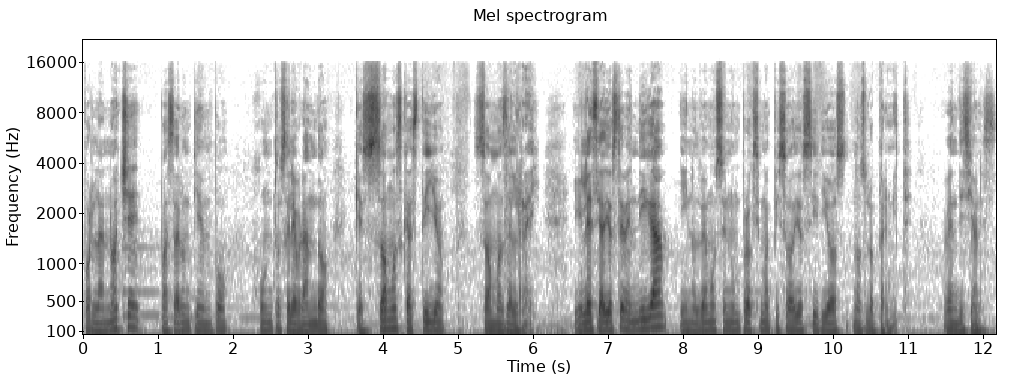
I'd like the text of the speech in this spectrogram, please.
por la noche, pasar un tiempo juntos celebrando que somos castillo, somos del rey. Iglesia, Dios te bendiga y nos vemos en un próximo episodio si Dios nos lo permite. Bendiciones.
